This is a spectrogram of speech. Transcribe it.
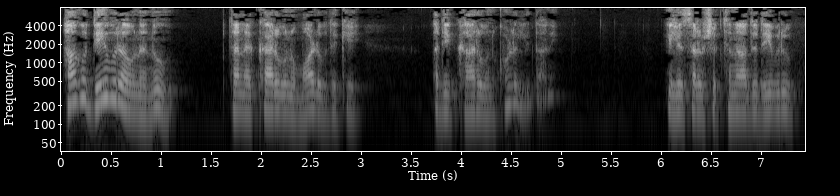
ಹಾಗೂ ದೇವರ ಅವನನ್ನು ತನ್ನ ಕಾರ್ಯವನ್ನು ಮಾಡುವುದಕ್ಕೆ ಅಧಿಕಾರವನ್ನು ಕೊಡಲಿದ್ದಾನೆ. ಇಲ್ಲಿ ಸರ್ವಶಕ್ತನಾದ ದೇವರು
